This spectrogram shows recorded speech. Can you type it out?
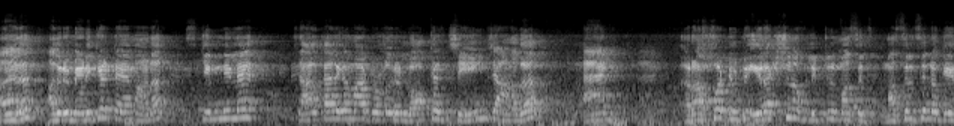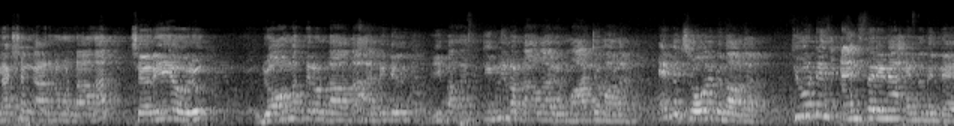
അതായത് അതൊരു മെഡിക്കൽ ടേം ആണ്. സ്കിന്നിലെ താൽക്കാലികമായിട്ടുള്ള ഒരു ലോക്കൽ ചേഞ്ച് ആണത്. And refer due to erection of little muscles മസിൽസിന്റെ ഒക്കെ ഇറക്ഷൻ കാരണം ഉണ്ടാകുന്ന ചെറിയ ഒരു രോമത്തിലുണ്ടാകുന്ന അല്ലെങ്കിൽ ഈ പറഞ്ഞ സ്കിന്നിൽ ഉണ്ടാകുന്ന ഒരു മാറ്റമാണ്. എന്റെ ചോദ്യം ഇതാണ് ക്യൂട്ടിസ് ആൻസറിന എന്നതിന്റെ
